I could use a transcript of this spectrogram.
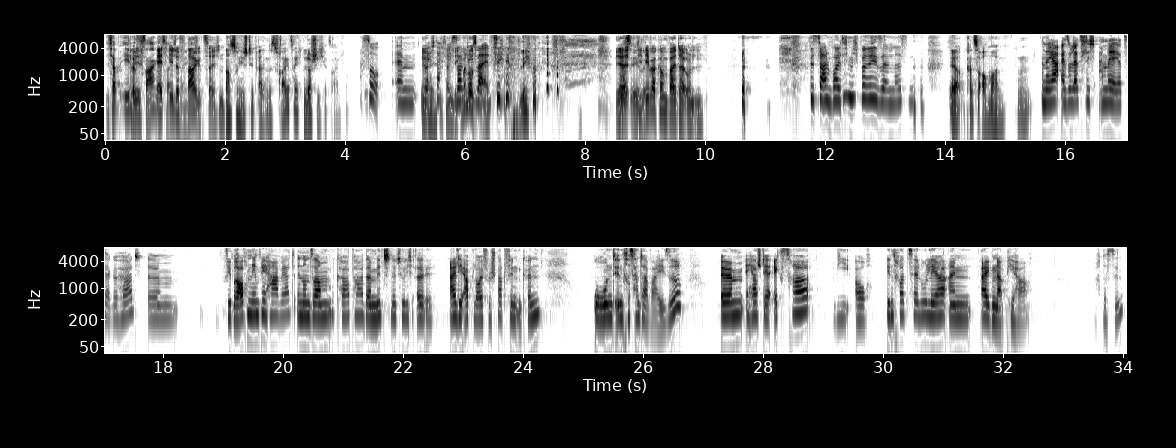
ich habe Ele Nee, Fragezeichen. Eigentlich. Fragezeichen. Ach so, hier steht ein das Fragezeichen. Lösche ich jetzt einfach. Ach so, ähm, Ja, ja, ich dachte, ich soll Elif. erzählen. Ja, Los, die. Leber kommt weiter unten. Bis dahin wollte ich mich berieseln lassen. Ja, kannst du auch machen. Hm. Naja, also letztlich haben wir ja jetzt ja gehört, ähm, wir brauchen den pH-Wert in unserem Körper, damit natürlich all, all die Abläufe stattfinden können. Und interessanterweise ähm, herrscht ja extra, wie auch intrazellulär, ein eigener pH. Macht das Sinn?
